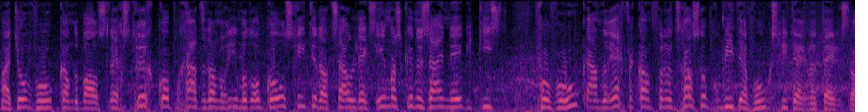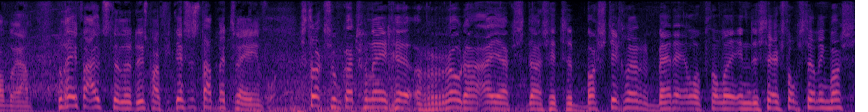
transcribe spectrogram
Maar John Verhoek kan de bal slechts terugkoppen. Gaat er dan nog iemand op goal schieten? Dat zou Lex Immers kunnen zijn. Nee, die kiest voor Verhoek aan de rechterkant van het strafschopgebied. En Verhoek schiet tegen een tegenstander aan. Nog even uitstellen dus. Maar Vitesse staat met 2-1 voor. Straks om kwart van Roda Ajax. Daar zit Bas Stigler. Beide elftallen in de sterkste opstelling, Bas.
